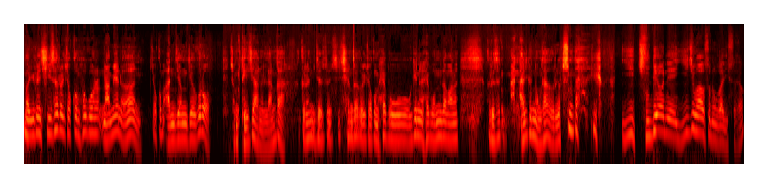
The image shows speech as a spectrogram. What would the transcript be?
뭐 이런 시설을 조금 하고 나면은 조금 안정적으로 좀 되지 않을란가 그런 이제 생각을 조금 해보기는 해봅니다만은 그래서 만날 그 농사가 어렵습니다. 이 주변에 이중하우스 농가가 있어요?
